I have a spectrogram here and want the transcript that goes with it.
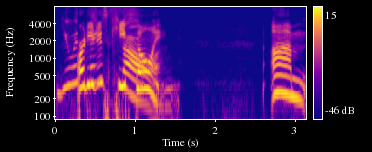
You would or do you just keep so. going? Um,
